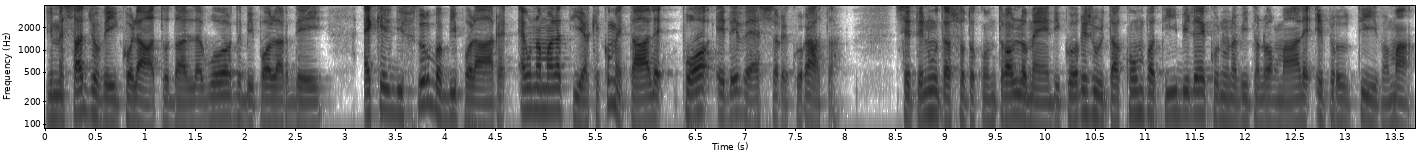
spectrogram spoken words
Il messaggio veicolato dal World Bipolar Day è che il disturbo bipolare è una malattia che come tale può e deve essere curata se tenuta sotto controllo medico, risulta compatibile con una vita normale e produttiva, ma,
